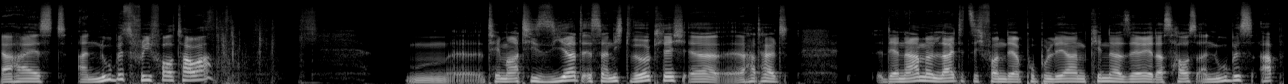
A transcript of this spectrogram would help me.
Er heißt Anubis Freefall Tower. Hm, äh, thematisiert ist er nicht wirklich. Er, er hat halt der Name leitet sich von der populären Kinderserie Das Haus Anubis ab,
